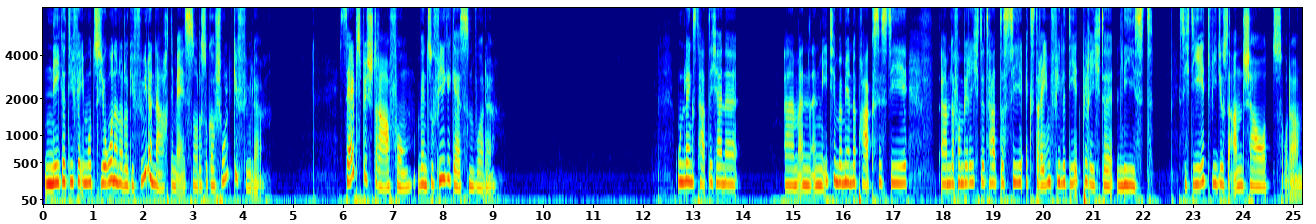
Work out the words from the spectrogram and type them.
Negative Emotionen oder Gefühle nach dem Essen oder sogar Schuldgefühle. Selbstbestrafung, wenn zu viel gegessen wurde. Unlängst hatte ich eine, ähm, ein, ein Mädchen bei mir in der Praxis, die ähm, davon berichtet hat, dass sie extrem viele Diätberichte liest, sich Diätvideos anschaut oder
